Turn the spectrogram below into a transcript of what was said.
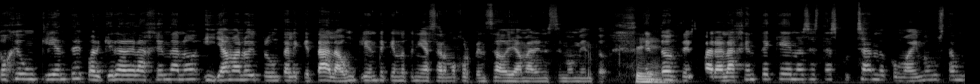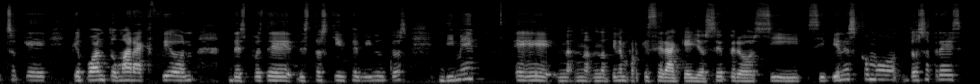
coge un cliente cualquiera de la agenda, ¿no? Y llámalo y pregúntale qué tal a un cliente que no tenías a lo mejor pensado llamar en ese momento. Entonces, para la gente que nos está escuchando, como a mí me gusta mucho que, puedan tomar acción después de, de estos 15 minutos, dime eh, no, tienen por qué ser aquellos, ¿eh? pero si, si tienes como dos o tres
